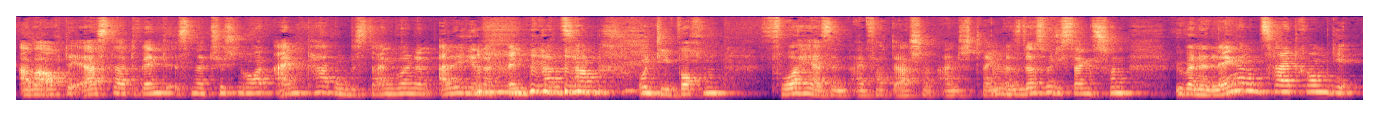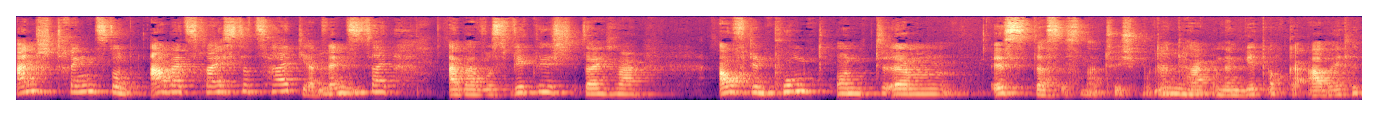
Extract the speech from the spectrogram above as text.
aber auch der erste Advent ist natürlich nur an einem Tag und bis dahin wollen dann alle ihren Adventkranz haben und die Wochen vorher sind einfach da schon anstrengend. Also mhm. das würde ich sagen, ist schon über einen längeren Zeitraum die anstrengendste und arbeitsreichste Zeit, die Adventszeit, aber wo es wirklich, sag ich mal, auf den Punkt und ähm, ist, das ist natürlich Muttertag mhm. und dann wird auch gearbeitet.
